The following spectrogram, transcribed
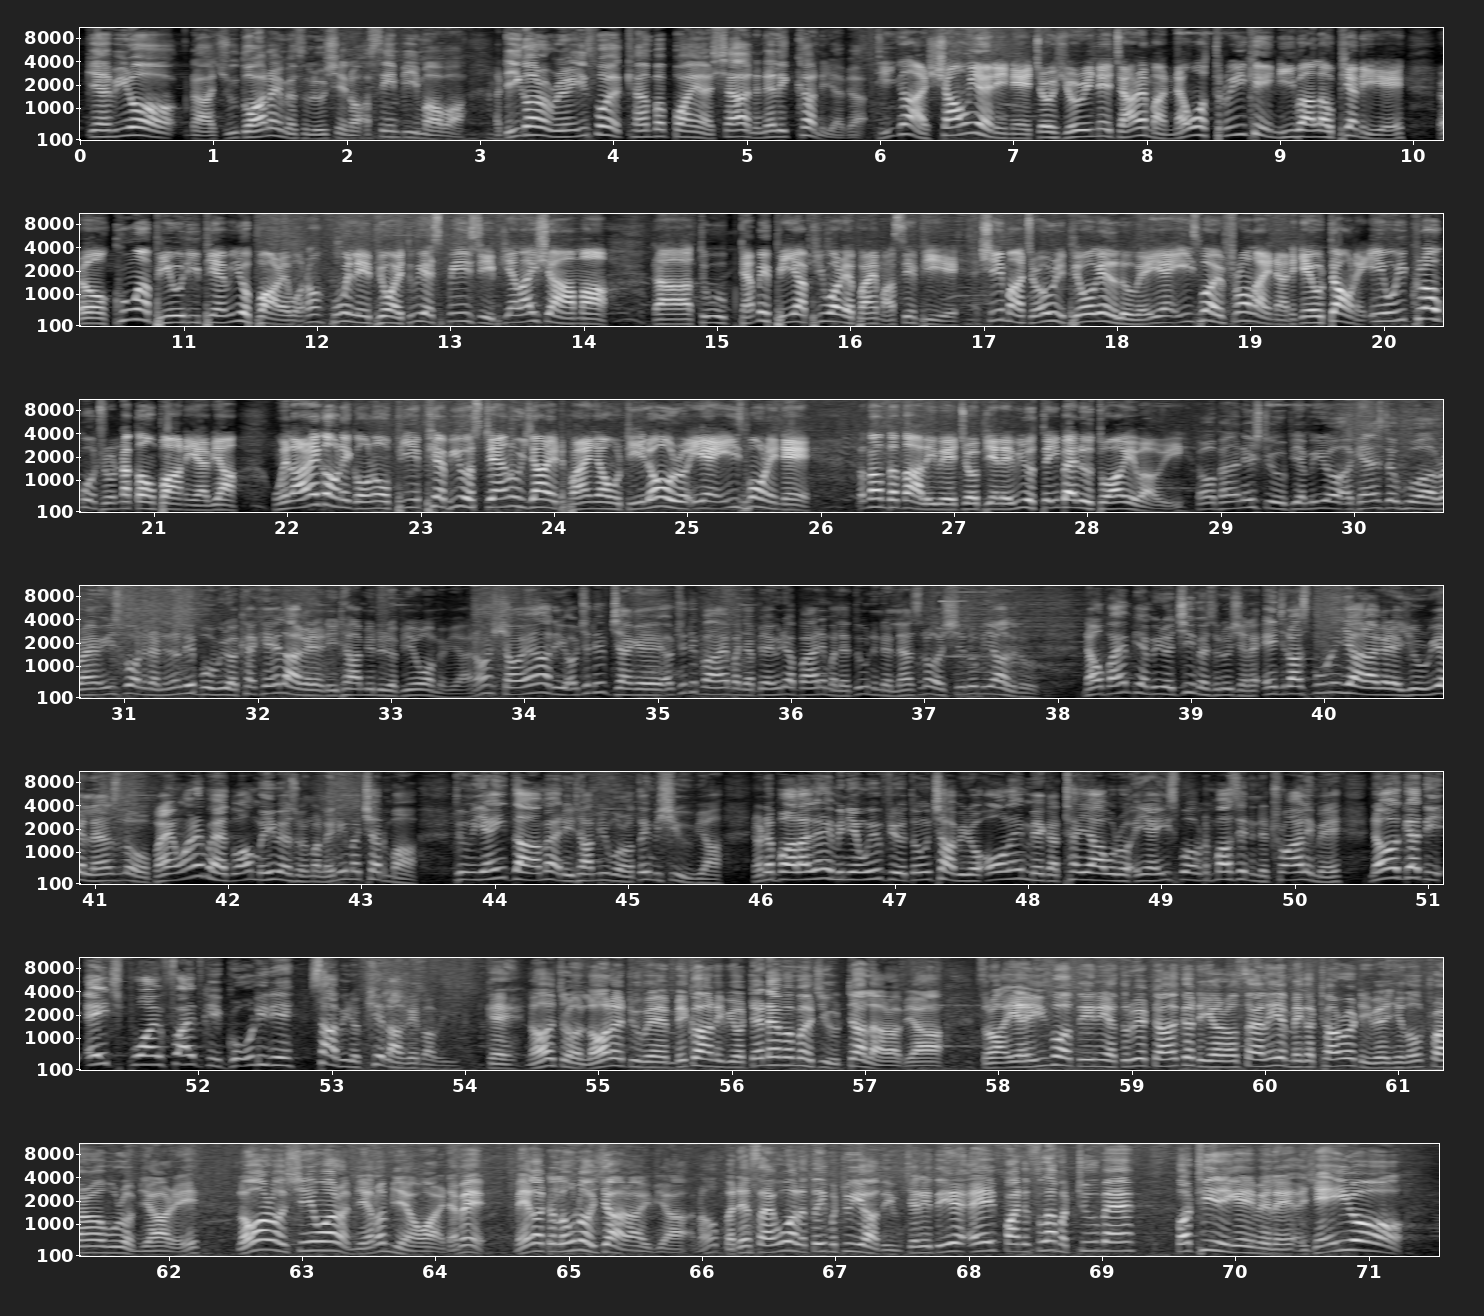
ပြန်ပြီးတော့ဒါယူသွားနိုင်မယ်ဆိုလို့ရှိရင်တော့အဆင်ပြေမှာပါအဓိကတော့ Real Esport ရဲ့ camper point ကရှားနည်းနည်းလေးခတ်နေရဗျ။ဒီကရှောင်းရန်အနေနဲ့ကျွန်တော် Yuri နဲ့ကြားထဲမှာ now 3k နီးပါးလောက်ပြတ်နေတယ်။အဲ့တော့ခုမှ BOD ပြန်ပြီးတော့ပါတယ်ပေါ့နော်။ဖွင့်လင်းပြောရင်သူ့ရဲ့ space တွေပြန်လိုက်ရှာမှဒါသူ damage ပေးရပြီးသွားတဲ့ဘိုင်းမှာအဆင်ပြေတယ်။အရှိမကျွန်တော်တို့ပြောခဲ့သလိုပဲ AN Esport front liner တကယ်ကိုတောင်းနေ AOE crowd control နှစ်ကောင်ပါနေရဗျ။ဝင်လာတဲ့ကောင်တွေအကုန်လုံးပြေးဖြတ်ပြီးတော့ stand လို့ရတဲ့ဒီဘိုင်းကြောင့်ဒီလောကို AN Esport အနေနဲ့ တတောင့်တတလေးပဲကျွန်တော်ပြန်လဲပြီးတော့တိမ့်ပိုက်လို့သွားခဲ့ပါပြီ။တော့ advantage တွေကိုပြန်ပြီးတော့ against လုပ်ဖို့က Ryan Esport နဲ့နည်းနည်းလေးပို့ပြီးတော့ခက်ခဲလာခဲ့တဲ့အနေအထားမျိုးတွေတော့ပြောရမှာဗျာနော်ရှောင်းရန်ကဒီ objective jungle objective ပိုင်းဘာညာပြန်ပြီးတော့ပိုင်းနေမှာလဲသူ့အနေနဲ့ Lancelot ရှင်းလို့မရသလို နောက်ပိုင်းပြန်ပြီးတော့ကြည့်မယ်ဆိုလို့ရှိရင်လည်း Angela Sporting ရလာခဲ့တဲ့ Yuria Lancelot ကိုဘိုင်ဝိုင်းနဲ့ဘိုင်သွားမေးမယ်ဆိုရင်မှ Lenny Matchat မှာသူအရင်တာမဲ့အနေထားမျိုးပေါ်တော့တိတ်မရှိဘူးဗျာနောက်တစ်ပါလာခဲ့တဲ့ Minion Wave တွေကိုအသုံးချပြီးတော့ online mega ထပ်ရဖို့တော့ AN Esports ပထမဆင့်အနေနဲ့ try လိမ့်မယ်နောက်ကဒီ 8.5k goal lead တင်စပြီးတော့ဖြစ်လာခဲ့ပါပြီကဲနောက်ကျွန်တော် law နဲ့တူပဲ mega နေပြီးတော့တန်တန်မမကြီးကိုတက်လာတာဗျာဆိုတော့ AN Esports အသင်းတွေကသူတို့ရဲ့ target တွေကတော့ Sun လေးရဲ့ mega turret တွေပဲအရင်ဆုံး try ရဖို့တော့များတယ် လောကတော့ရှင်းသွားတာမြန်တော့မြန်သွားတယ်ဒါပေမဲ့မဲကတလုံးတော့ရတာပြီဗျာနော်ဘတ်တယ်ဆိုင်ဘောကလည်းသိမတွေ့ရသေးဘူးကျန်နေသေးတဲ့အဲ final slot မှာ2 man တော့ထိနေခဲ့မယ်လေအရင်ရော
